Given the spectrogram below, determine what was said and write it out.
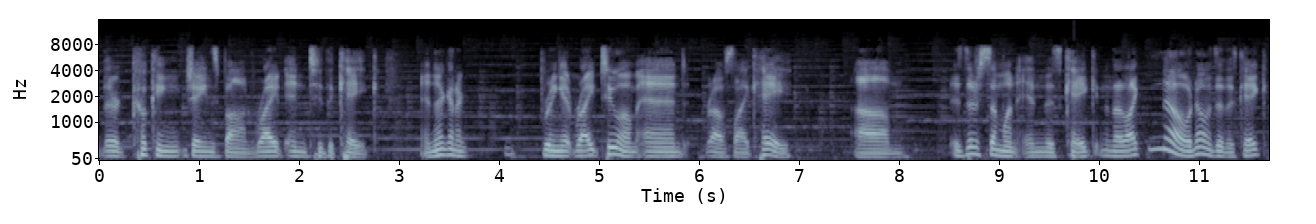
they're cooking James Bond right into the cake, and they're gonna bring it right to him. And Ralph's like, "Hey, um, is there someone in this cake?" And they're like, "No, no one's in this cake.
